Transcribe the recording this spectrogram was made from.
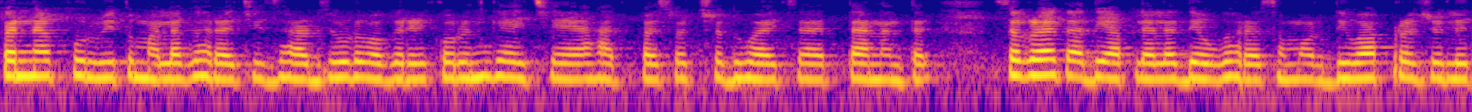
करण्यापूर्वी तुम्हाला घराची झाडझूड वगैरे करून घ्यायची आहे हातपाय स्वच्छ धुवायचे आहेत. त्यानंतर सगळ्यात आधी आपल्याला देवघरासमोर दिवा प्रज्वलित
